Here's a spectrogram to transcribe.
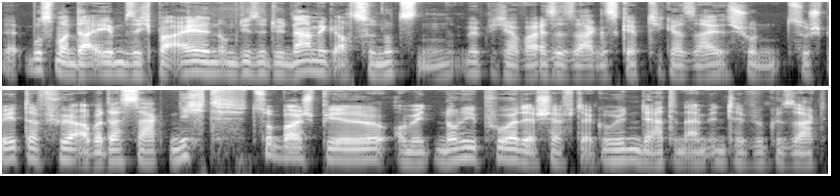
äh, muss man da eben sich beeilen, um diese Dynamik auch zu nutzen. Möglicherweise sagen Skeptiker, sei es schon zu spät dafür, aber das sagt nicht zum Beispiel Omid Nolipur, der Chef der Grünen, der hat in einem Interview gesagt,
